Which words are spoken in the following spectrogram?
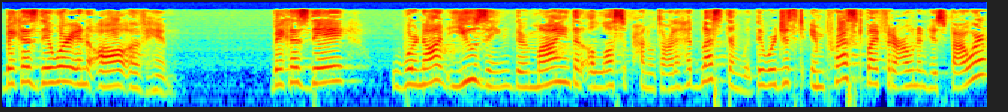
because they were in awe of him. Because they were not using their mind that Allah subhanahu wa ta'ala had blessed them with. They were just impressed by Fir'aun and his power,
